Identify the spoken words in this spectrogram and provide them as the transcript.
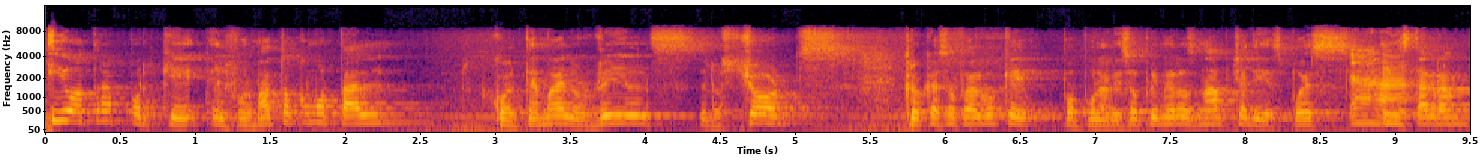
Y otra porque el formato como tal, con el tema de los reels, de los shorts, Creo que eso fue algo que popularizó primero Snapchat y después Instagram.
